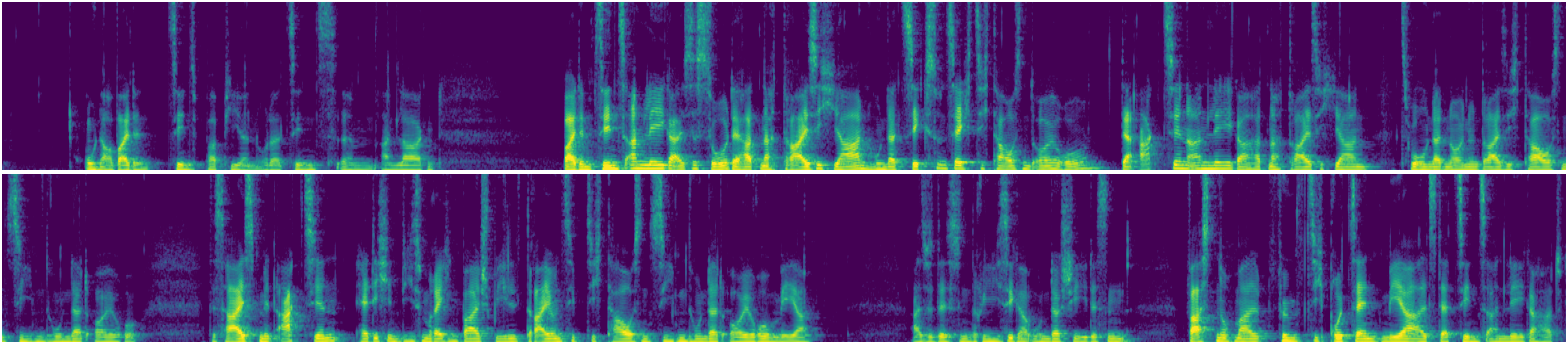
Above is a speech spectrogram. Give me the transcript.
und auch bei den Zinspapieren oder Zinsanlagen. Bei dem Zinsanleger ist es so, der hat nach 30 Jahren 166.000 Euro. Der Aktienanleger hat nach 30 Jahren 239.700 Euro. Das heißt, mit Aktien hätte ich in diesem Rechenbeispiel 73.700 Euro mehr. Also das ist ein riesiger Unterschied. Das sind fast nochmal 50 Prozent mehr als der Zinsanleger hat.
